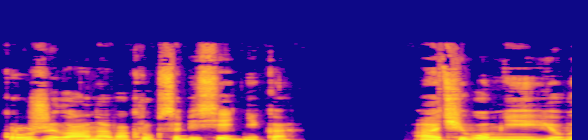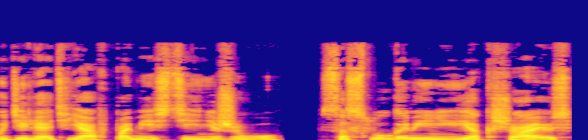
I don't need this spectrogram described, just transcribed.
Кружила она вокруг собеседника. А чего мне ее выделять? Я в поместье не живу. Со слугами не якшаюсь.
